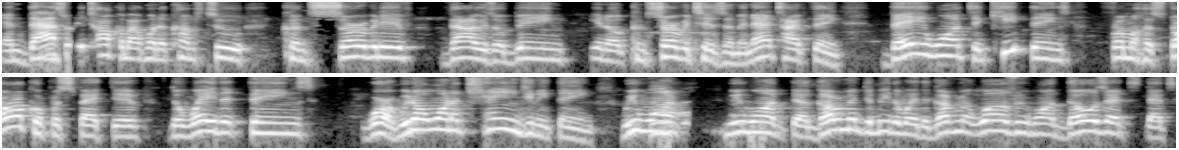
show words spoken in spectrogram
And that's what they talk about when it comes to conservative values or being, you know, conservatism and that type thing. They want to keep things from a historical perspective, the way that things work. We don't want to change anything. We want mm-hmm. we want the government to be the way the government was. We want those that's that's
